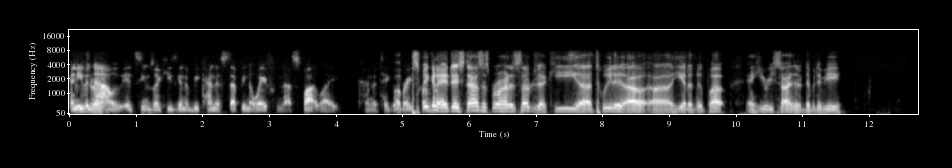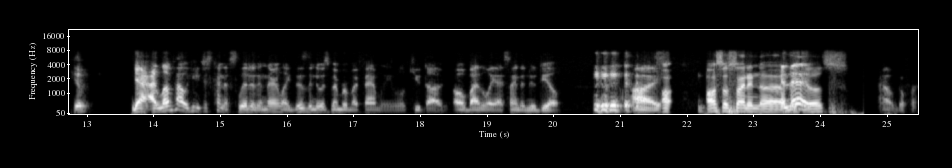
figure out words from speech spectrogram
And even True. now, it seems like he's going to be kind of stepping away from that spotlight, kind of take a Uh, break. speaking of. AJ Styles, since we're on the subject, he uh, tweeted out uh, he had a new pup and he re-signed to the WWE. Yep. yeah, I love how he just kind of slid it in there. Like, this is the newest member of my family, a little cute dog. Oh, by the way, I signed a new deal. All right. Oh. Also signing uh, And new then- deals. Oh, go for it.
